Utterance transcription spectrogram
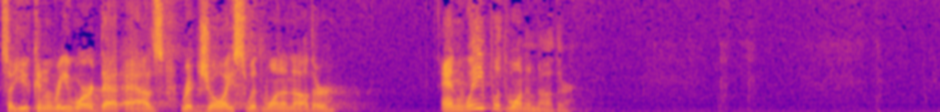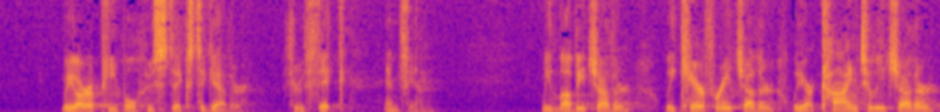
So you can reword that as rejoice with one another and weep with one another. We are a people who sticks together through thick and thin. We love each other. We care for each other. We are kind to each other.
